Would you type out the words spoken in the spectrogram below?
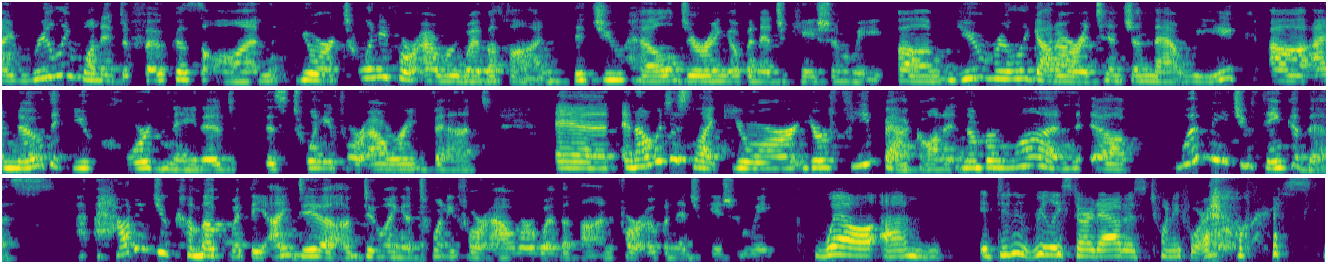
I really wanted to focus on your 24 hour webathon that you held during Open Education Week. Um, you really got our attention that week. Uh, I know that you coordinated this 24 hour event. And, and I would just like your your feedback on it. Number one, uh, what made you think of this? How did you come up with the idea of doing a 24 hour webathon for Open Education Week? Well, um, it didn't really start out as 24 hours.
